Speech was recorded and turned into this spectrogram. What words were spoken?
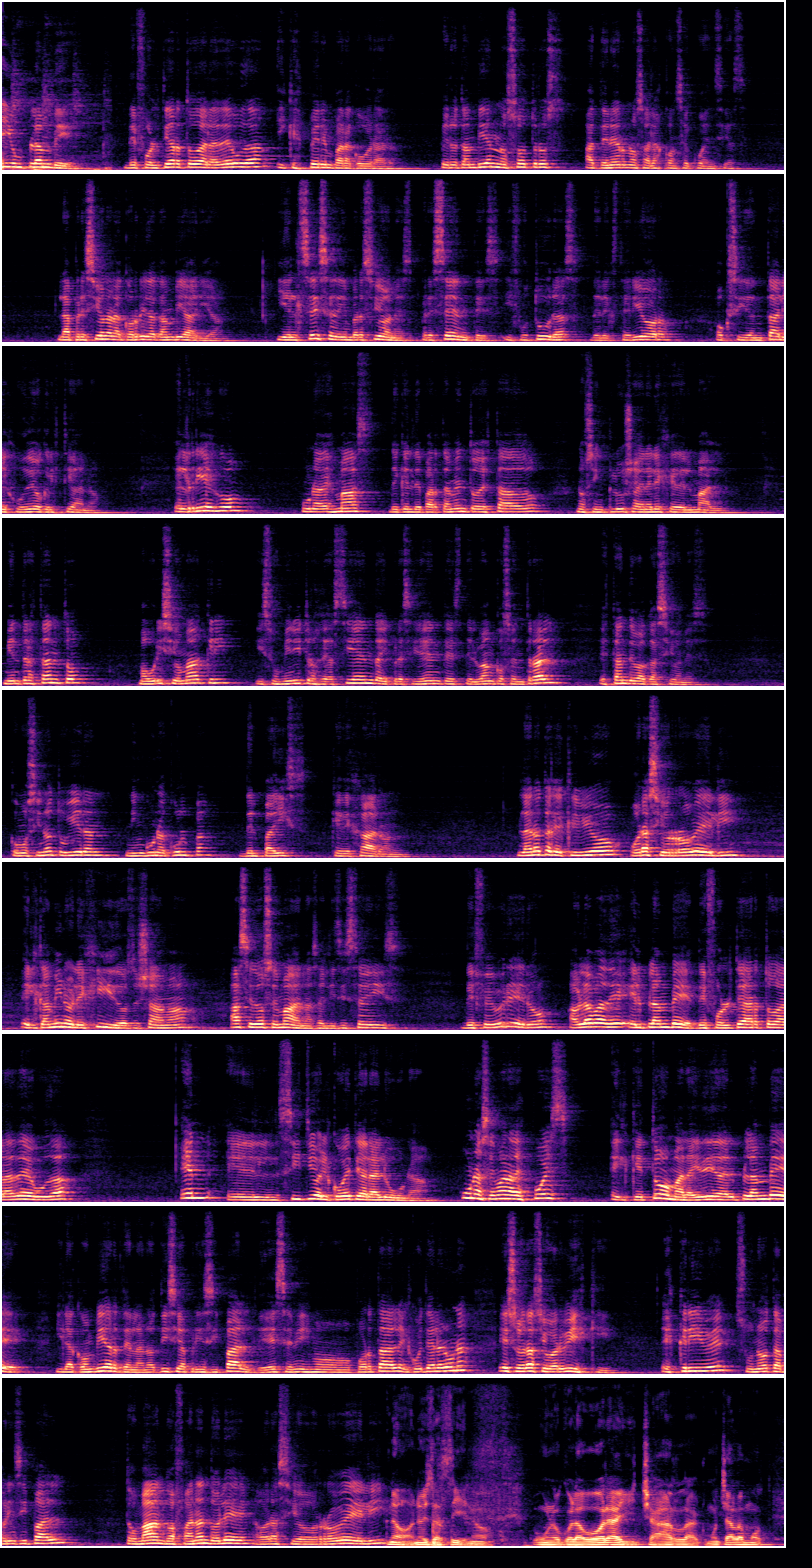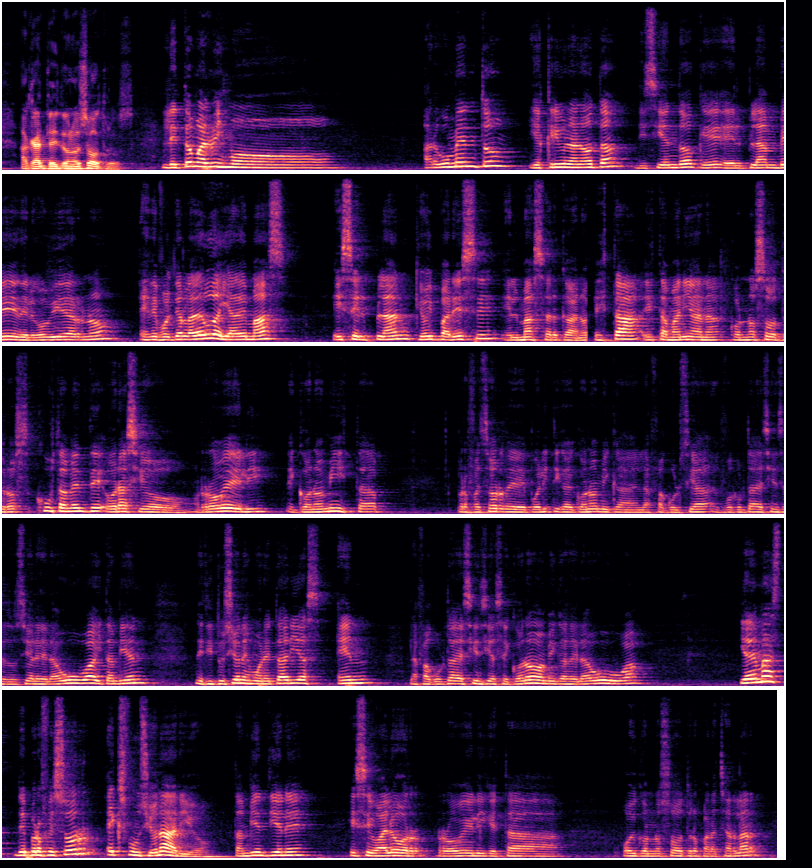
Hay un plan B, defoltear toda la deuda y que esperen para cobrar, pero también nosotros atenernos a las consecuencias. La presión a la corrida cambiaria y el cese de inversiones presentes y futuras del exterior, occidental y judeo-cristiano. El riesgo, una vez más, de que el Departamento de Estado nos incluya en el eje del mal. Mientras tanto, Mauricio Macri y sus ministros de Hacienda y presidentes del Banco Central están de vacaciones, como si no tuvieran ninguna culpa del país que dejaron. La nota que escribió Horacio Robelli, El Camino Elegido se llama, hace dos semanas, el 16 de febrero, hablaba de el plan B, de foltear toda la deuda, en el sitio El cohete a la luna. Una semana después, el que toma la idea del plan B y la convierte en la noticia principal de ese mismo portal, El cohete a la luna, es Horacio Berbisky. Escribe su nota principal tomando, afanándole a Horacio Robelli. No, no es así, no. Uno colabora y charla, como charlamos acá entre nosotros le toma el mismo argumento y escribe una nota diciendo que el plan B del gobierno es de voltear la deuda y además es el plan que hoy parece el más cercano. Está esta mañana con nosotros justamente Horacio Robelli, economista, profesor de política económica en la Facultad, de Ciencias Sociales de la UBA y también de instituciones monetarias en la Facultad de Ciencias Económicas de la UBA y además de profesor exfuncionario, también tiene ese valor, Robelli, que está hoy con nosotros para charlar.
